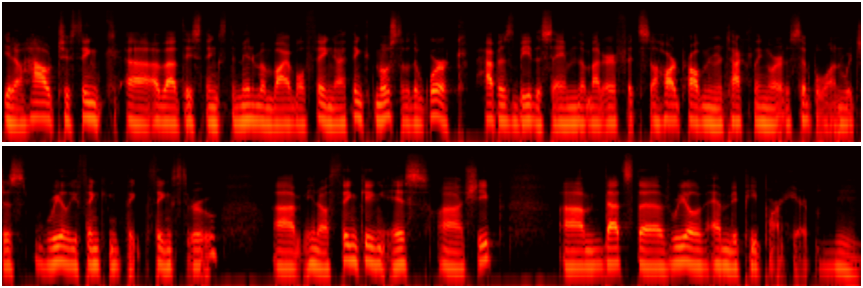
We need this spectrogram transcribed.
you know, how to think uh, about these things, the minimum viable thing. I think most of the work happens to be the same, no matter if it's a hard problem you're tackling or a simple one, which is really thinking th- things through. Um, you know, thinking is uh, sheep. Um, that's the real MVP part here. Mm-hmm.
